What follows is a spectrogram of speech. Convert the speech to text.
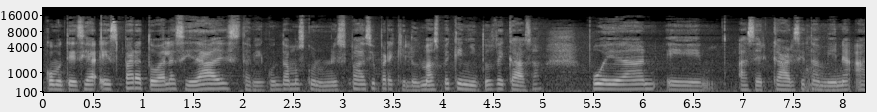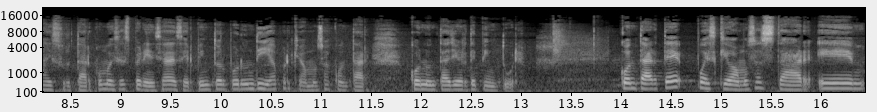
Como te decía, es para todas las edades, también contamos con un espacio para que los más pequeñitos de casa puedan eh, acercarse también a, disfrutar como esa experiencia de ser pintor por un día, porque vamos a contar con un taller de pintura. Contarte pues que vamos a estar eh,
